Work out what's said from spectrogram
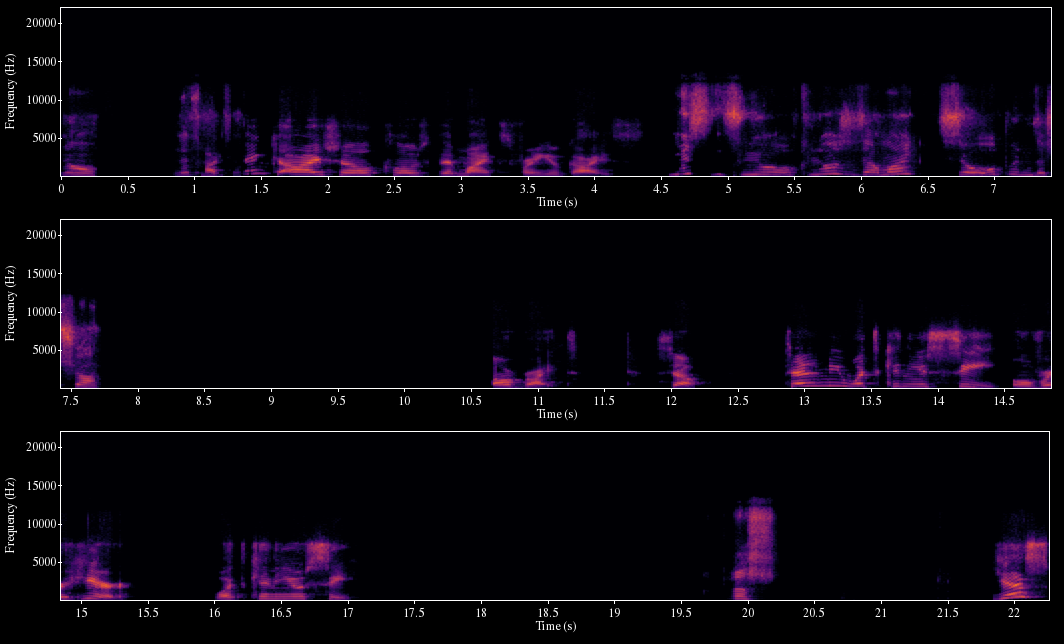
No, that's I better. think I shall close the mics for you guys. Miss, if you close the mic, so open the shot. All right. So tell me what can you see over here? What can you see? Crust. Yes,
